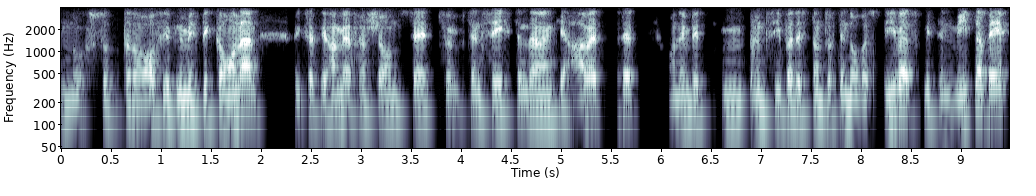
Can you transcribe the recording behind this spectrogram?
noch so drauf. Ich habe nämlich begonnen, wie gesagt, wir haben ja schon seit 15, 16 daran gearbeitet und im, Prinzip war das dann durch den Novas Beavers mit dem MetaWeb,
